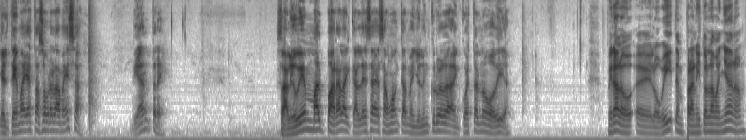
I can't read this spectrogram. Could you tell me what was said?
El tema ya está sobre la mesa. Diantre. Salió bien mal para la alcaldesa de San Juan Carmen. Yo le incluyo la encuesta el nuevo día. Mira, lo, eh, vi tempranito en la mañana.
